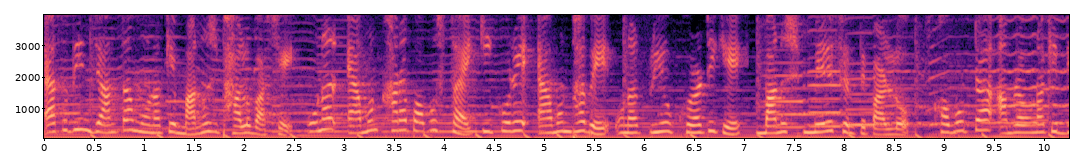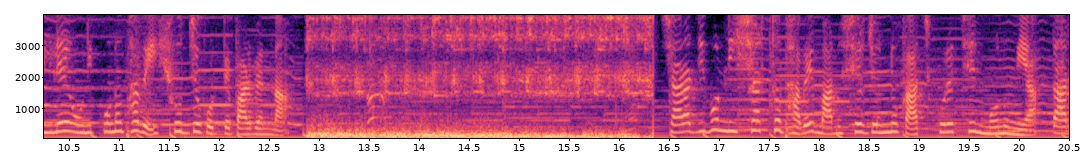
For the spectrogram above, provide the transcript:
এতদিন জানতাম ওনাকে মানুষ ভালোবাসে। ওনার এমন খারাপ অবস্থায় কি করে এমনভাবে ওনার প্রিয় ঘোড়াটিকে মানুষ মেরে ফেলতে পারল? খবরটা আমরা ওনাকে দিলে উনি কোনোভাবেই সহ্য করতে পারবেন না। সারা জীবন নিঃস্বার্থভাবে মানুষের জন্য কাজ করেছেন মনু মিয়া। তার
